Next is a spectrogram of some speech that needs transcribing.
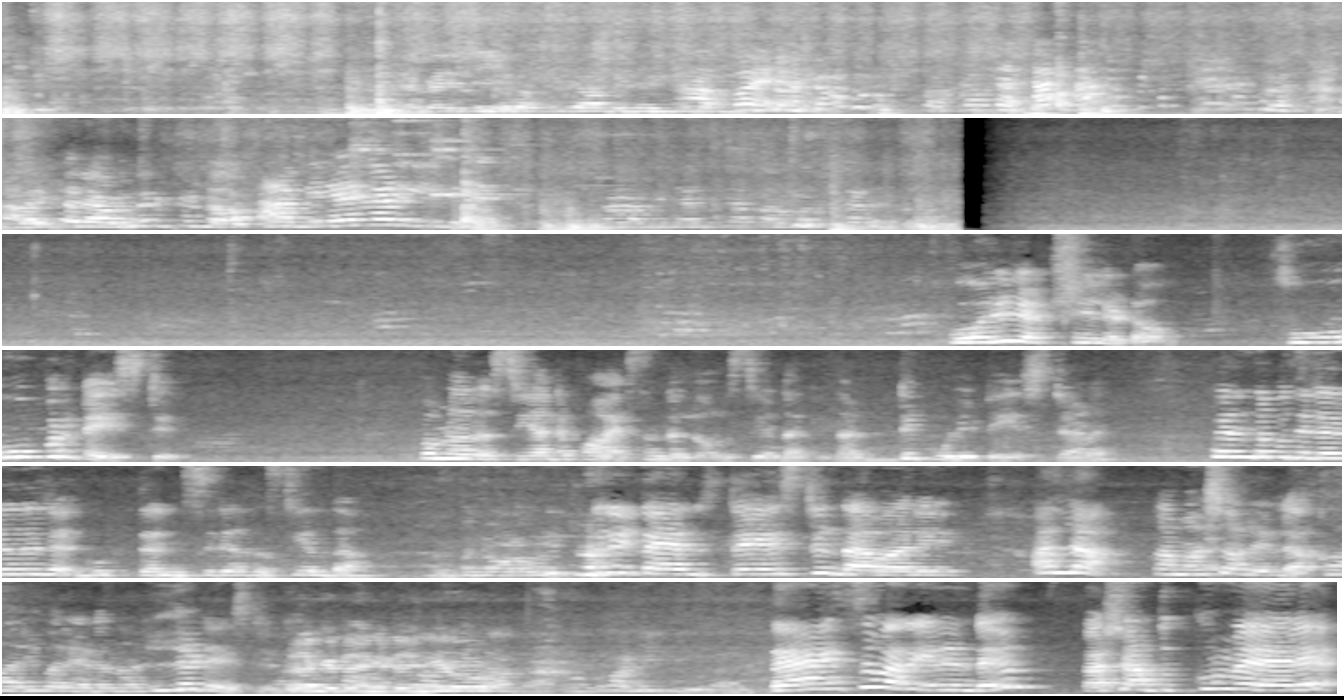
അവിടെ നിൽക്കണ്ടോ അഭിനയം തുടങ്ങിയിട്ടുണ്ട് ഒരു രക്ഷയില്ല കേട്ടോ സൂപ്പർ ടേസ്റ്റ്. ഇപ്പൊ നമ്മൾ റസിയാന്റെ പായസം ഉണ്ടല്ലോ റസിയ ഉണ്ടാക്കിയത്. അടിപൊളി ടേസ്റ്റ് ആണ്. അപ്പൊ എന്താ ഇപ്പൊ ഇതിന്റെ ഗുട്ടൻസ് രഹസ്യം എന്താ? ഇത്രയും ടേസ്റ്റ് ഉണ്ടാവാന്. അല്ല തമാശ അറിയില്ല കാര്യം പറയണ നല്ല ടേസ്റ്റ് ഉണ്ട്. താങ്ക്സ് പറയുന്നുണ്ട് പക്ഷെ അതുക്കും മേലെ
